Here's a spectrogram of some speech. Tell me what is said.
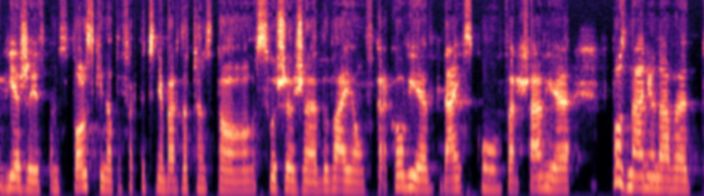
wie, że jestem z Polski, no to faktycznie bardzo często słyszę, że bywają w Krakowie, w Gdańsku, w Warszawie, w Poznaniu nawet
